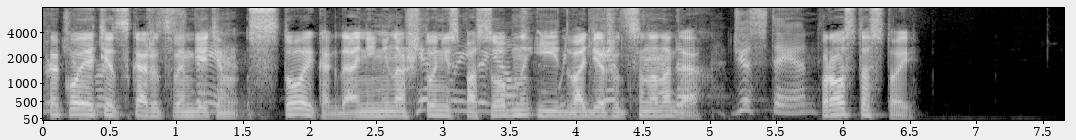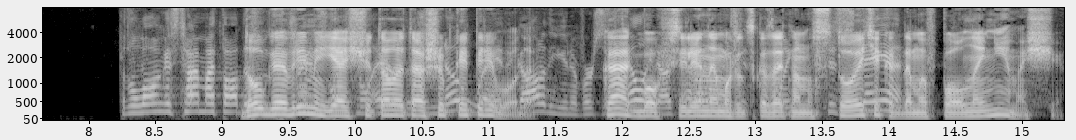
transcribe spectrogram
Какой отец скажет своим детям «стой», когда они ни на что не способны и едва держатся на ногах? Просто стой. Долгое время я считал это ошибкой перевода. Как Бог Вселенной может сказать нам «стойте», когда мы в полной немощи?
